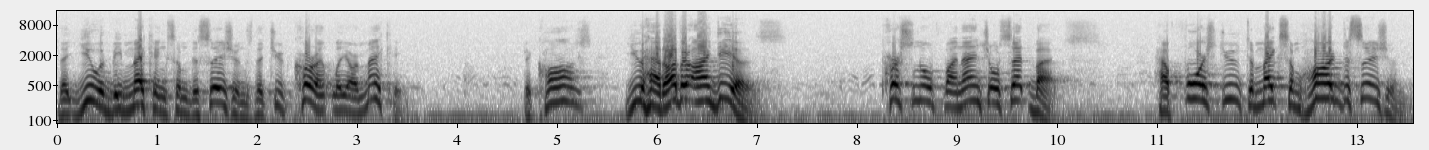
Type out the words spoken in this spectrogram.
that you would be making some decisions that you currently are making because you had other ideas. Personal financial setbacks have forced you to make some hard decisions.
